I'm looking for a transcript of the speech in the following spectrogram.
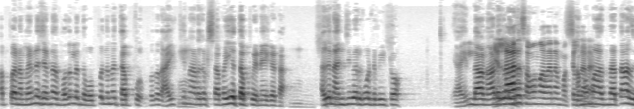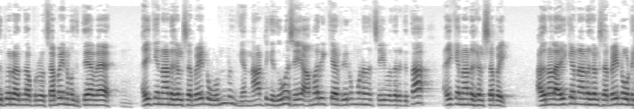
அப்போ நம்ம என்ன செய்யணும் முதல்ல இந்த ஒப்பந்தமே தப்பு முதல்ல ஐக்கிய. நாடுகள் சபையே தப்பு என்னைய கேட்டால். அது அஞ்சு பேருக்கு மட்டும் வீட்டோம் எல்லா நாடுகளும் எல்லாரும் சமமா தானே மக்கள் சமமாக இருந்தால் தான் அதுக்கு பேர் அந்த அப்புறம் சபை நமக்கு தேவை. ஐக்கிய நாடுகள் சபைன்னு ஒன்று என் நாட்டுக்கு எதுவும் செய்ய அமெரிக்கா விரும்பினதை செய்வதற்கு தான் ஐக்கிய நாடுகள் சபை அதனால ஐக்கிய நாடுகள் சபைன்னு ஒன்று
